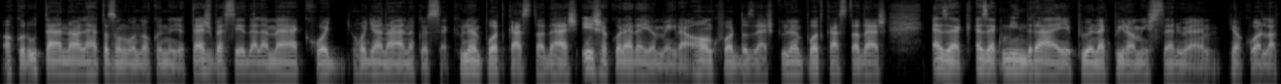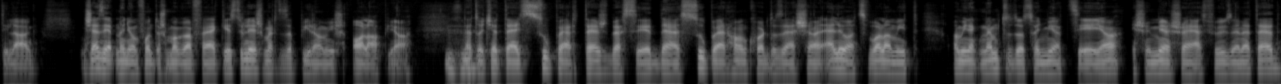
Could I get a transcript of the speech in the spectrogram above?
akkor utána lehet azon gondolkodni, hogy a testbeszédelemek, hogy hogyan állnak össze külön podcast adás, és akkor erre jön még rá a hangfordozás, külön podcast adás. Ezek, ezek mind ráépülnek piramisszerűen gyakorlatilag. És ezért nagyon fontos maga a felkészülés, mert ez a piramis alapja. Uh-huh. Tehát, hogyha te egy szuper testbeszéddel, szuper hanghordozással előadsz valamit, aminek nem tudod, hogy mi a célja, és hogy mi a saját főzeneted,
